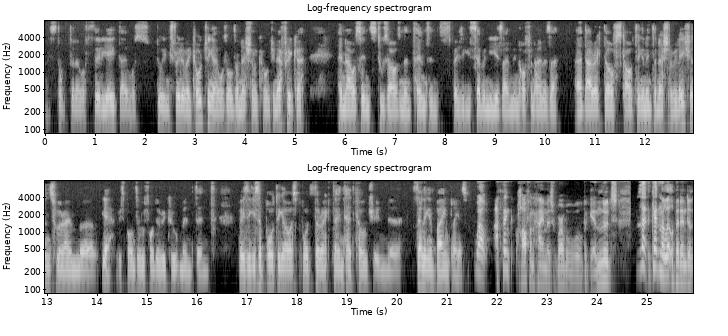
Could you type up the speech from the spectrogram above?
I stopped when I was 38. I was doing straight away coaching. I was also national coach in Africa and now since 2010, since basically seven years, I'm in Hoffenheim as a, a director of scouting and international relations, where I'm uh, yeah responsible for the recruitment and basically supporting our sports director and head coach in uh, selling and buying players. Well, I think Hoffenheim is where we will begin, Lutz. Let, getting a little bit into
